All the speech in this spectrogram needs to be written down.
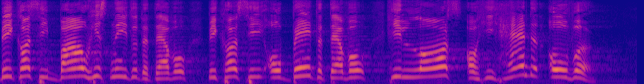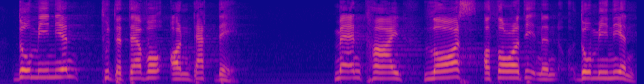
Because he bowed his knee to the devil, because he obeyed the devil, he lost or he handed over dominion to the devil on that day. Mankind lost authority and dominion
